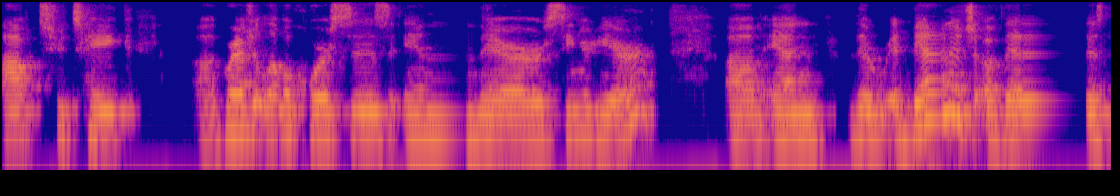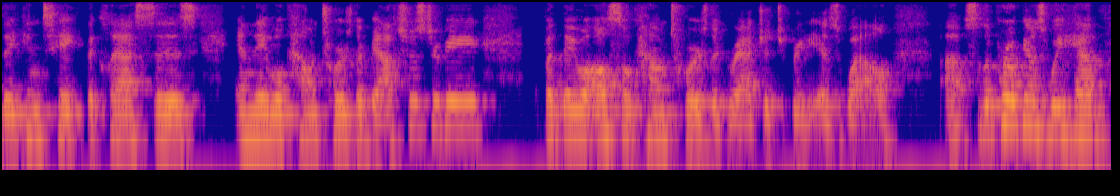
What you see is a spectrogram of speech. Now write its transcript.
opt to take uh, graduate level courses in their senior year. Um, and the advantage of that is they can take the classes and they will count towards their bachelor's degree, but they will also count towards the graduate degree as well. Uh, so the programs we have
